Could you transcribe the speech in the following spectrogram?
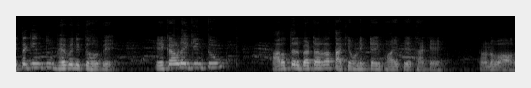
এটা কিন্তু ভেবে নিতে হবে। এ কারণেই কিন্তু ভারতের ব্যাটাররা তাকে অনেকটাই ভয় পেয়ে থাকে। ধন্যবাদ।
